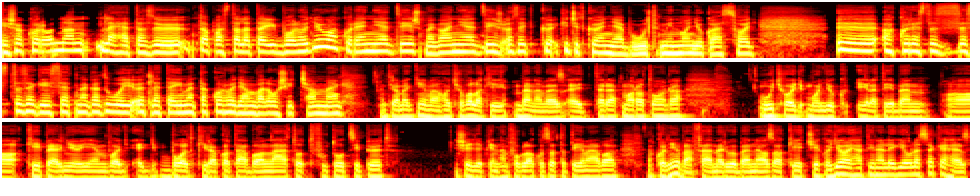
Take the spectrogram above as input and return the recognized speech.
És akkor onnan lehet az ő tapasztalataikból, hogy jó, akkor ennyi edzés, meg annyi edzés, az egy kicsit könnyebb út, mint mondjuk az, hogy ö, akkor ezt az, ezt az egészet, meg az új ötleteimet akkor hogyan valósítsam meg. Hát ja, meg nyilván, hogyha valaki benevez egy terepmaratonra, úgy, hogy mondjuk életében a képernyőjén vagy egy bolt kirakatában látott futócipőt, és egyébként nem foglalkozott a témával, akkor nyilván felmerül benne az a kétség, hogy jaj, hát én elég jó leszek ehhez?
